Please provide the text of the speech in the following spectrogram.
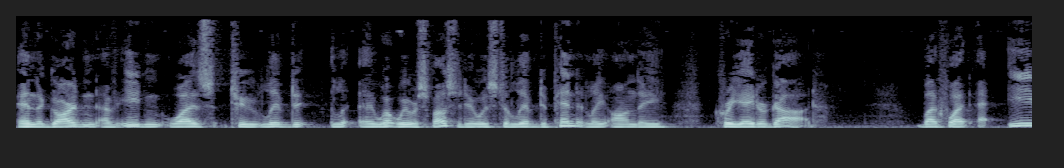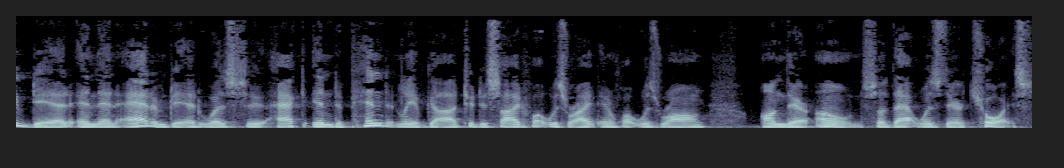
in the Garden of Eden was to live. De- uh, what we were supposed to do was to live dependently on the Creator God. But what Eve did and then Adam did was to act independently of God to decide what was right and what was wrong on their own. So that was their choice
